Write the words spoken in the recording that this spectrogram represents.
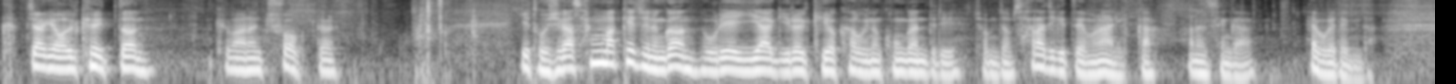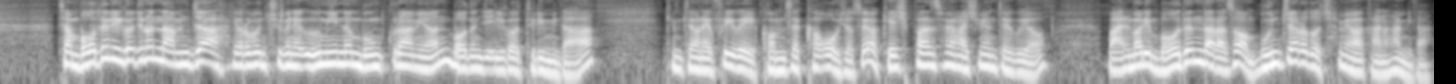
극장에 얽혀있던 그 많은 추억들. 이 도시가 삭막해지는 건 우리의 이야기를 기억하고 있는 공간들이 점점 사라지기 때문 아닐까 하는 생각 해보게 됩니다. 자, 뭐든 읽어주는 남자. 여러분 주변에 의미 있는 문구라면 뭐든지 읽어드립니다. 김태훈의 프리웨이 검색하고 오셔서요. 게시판 사용하시면 되고요. 말머리 뭐든 달아서 문자로도 참여가 가능합니다.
